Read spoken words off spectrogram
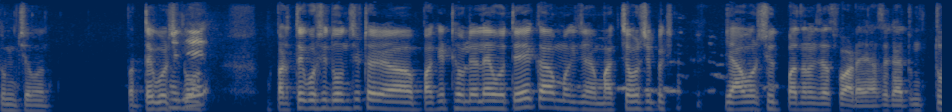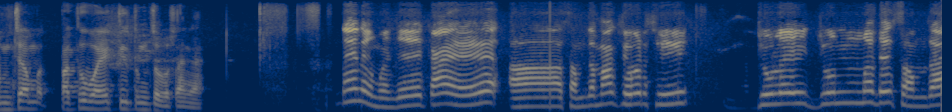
तुमच्या मत. प्रत्येक वर्षी म्हणजे दोन प्रत्येक वर्षी दोनशे पाकिट ठेवलेले होते का मग जे- मागच्या वर्षीपेक्षा या वर्षी उत्पादन जास्त वाढ आहे? असं काय तुम तुमच्या मत- फक्त वैयक्तिक तुमचं सांगा. नाही नाही म्हणजे काय आहे अं, समजा मागच्या वर्षी जुलै जून मध्ये समजा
